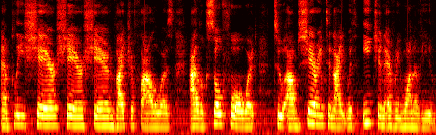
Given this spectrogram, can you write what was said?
and please share, share, share, invite your followers. I look so forward to um, sharing tonight with each and every one of you.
